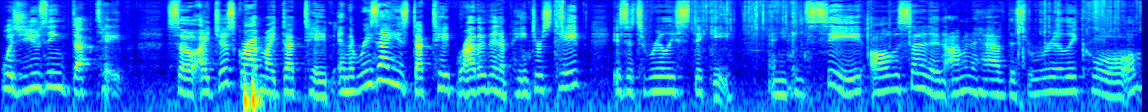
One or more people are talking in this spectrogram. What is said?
was using duct tape. So I just grabbed my duct tape, and the reason I use duct tape rather than a painter's tape is it's really sticky. And you can see, all of a sudden, I'm gonna have this really cool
